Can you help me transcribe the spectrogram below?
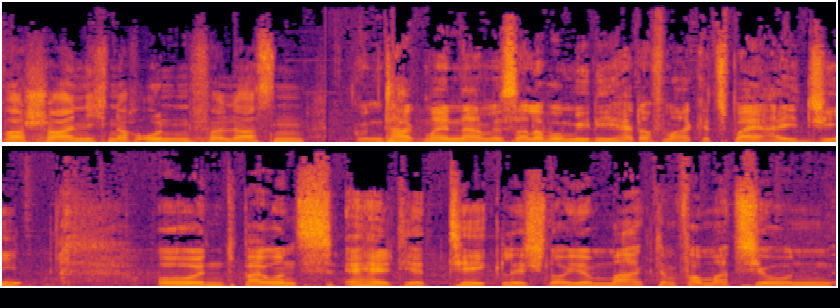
wahrscheinlich nach unten verlassen. Guten Tag, mein Name ist Alabomidi, Head of Markets bei IG. Und bei uns erhält ihr täglich neue Marktinformationen,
